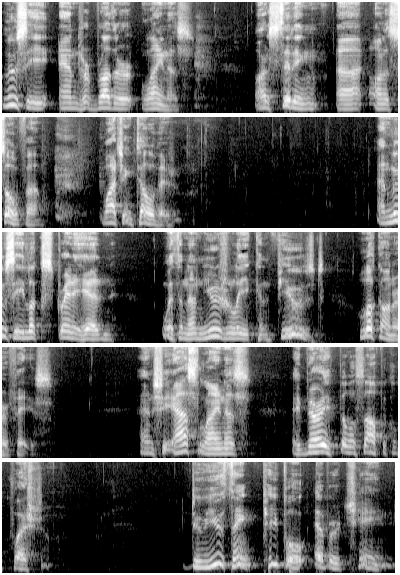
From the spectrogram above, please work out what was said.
Lucy and her brother Linus are sitting uh, on a sofa watching television. And Lucy looks straight ahead with an unusually confused look on her face. And she asks Linus a very philosophical question Do you think people ever change?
